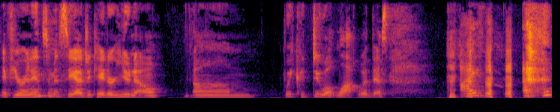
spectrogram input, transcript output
if you're an intimacy educator, you know. Um, we could do a lot with this I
